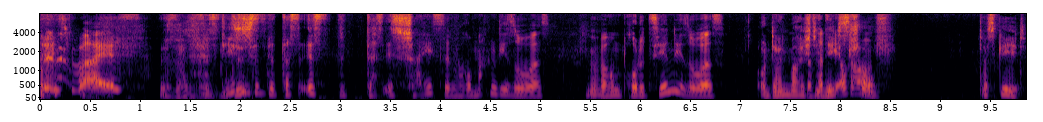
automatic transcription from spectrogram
Ich weiß. Ich was ist das? Das, ist, das ist scheiße. Warum machen die sowas? Ja. Warum produzieren die sowas? Und dann mache ich Das die ich nächste schon. auf. Das geht.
